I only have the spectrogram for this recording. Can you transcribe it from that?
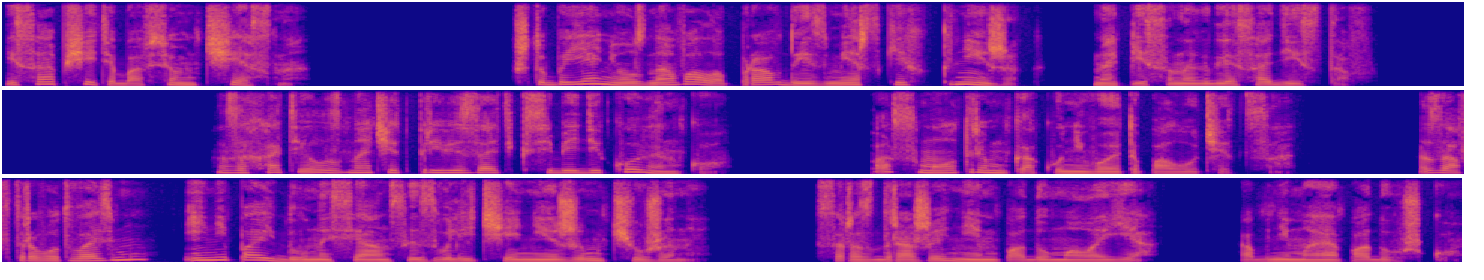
и сообщить обо всем честно. Чтобы я не узнавала правды из мерзких книжек, написанных для садистов. Захотел, значит, привязать к себе диковинку. Посмотрим, как у него это получится. Завтра вот возьму и не пойду на сеанс извлечения жемчужины. С раздражением подумала я, обнимая подушку.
